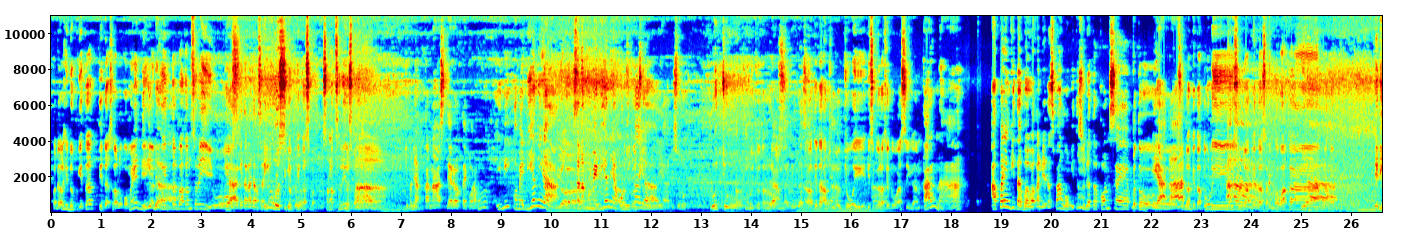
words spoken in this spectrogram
Padahal hidup kita tidak selalu komedi kan? Tidak. Kita bahkan serius. Iya, kita kadang serius hidup gitu. kita sangat serius, Pak. Ah, cuman ya karena stereotip orang "Oh, ini komedian ya, Iya. sana komedian ya, komika lucu. ya, ya disuruh lucu. Harus melucu terus. Enggak, enggak juga sih tidak harus sebenarnya. melucui di segala Ah. situasi kan. Karena apa yang kita bawakan di atas panggung itu sudah terkonsep. Hmm. Betul. Iya kan? Sudah kita tulis, Ah. sudah kita sering bawakan. Iya. bahkan. Jadi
